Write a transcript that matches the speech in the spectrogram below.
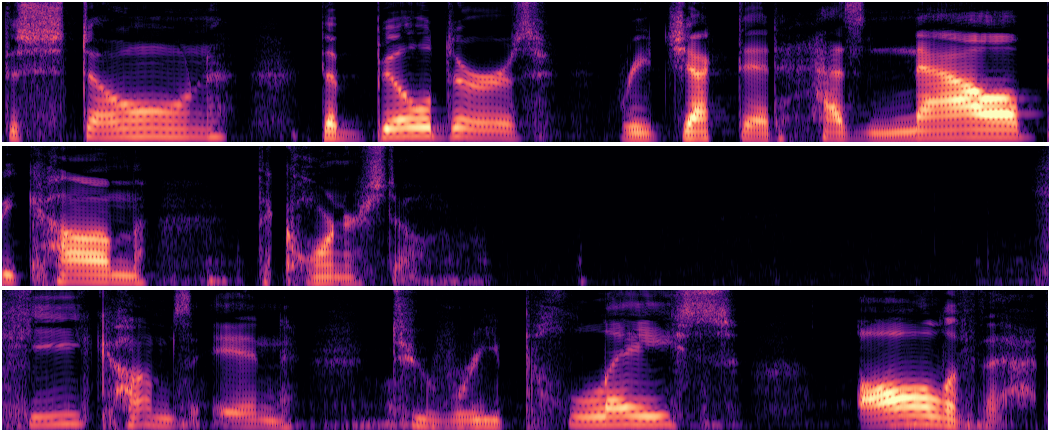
The stone the builders rejected has now become the cornerstone. He comes in to replace all of that.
